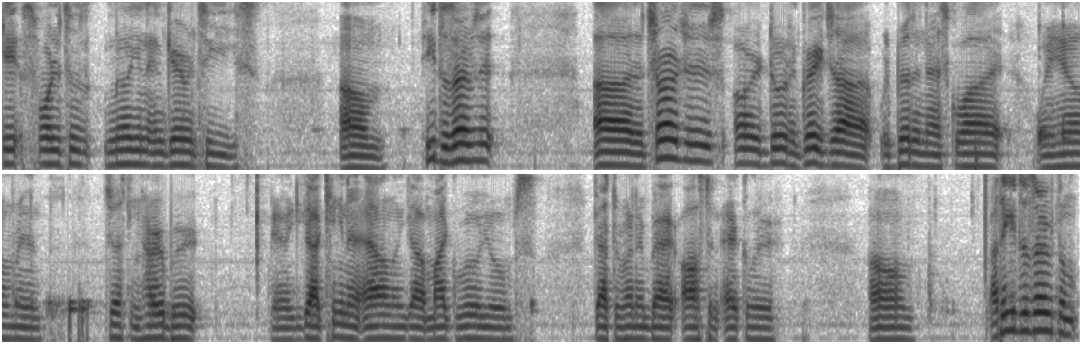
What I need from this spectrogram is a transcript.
gets forty two million in guarantees. Um, he deserves it. Uh, the Chargers are doing a great job with building that squad with him and Justin Herbert. And you got Keenan Allen, you got Mike Williams, got the running back Austin Ekeler. Um, I think he deserved the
